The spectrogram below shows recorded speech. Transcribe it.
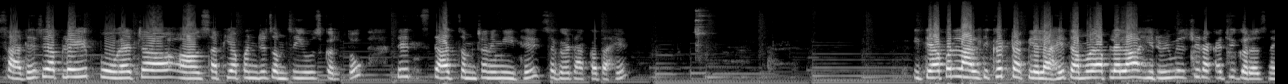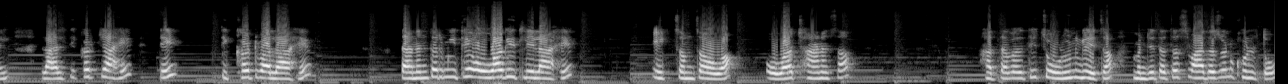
साधे जे आपले पोह्याच्या साठी आपण जे चमचे यूज करतो ते त्याच चमच्याने मी इथे सगळं टाकत आहे. इथे आपण लाल तिखट टाकलेलं आहे त्यामुळे आपल्याला हिरवी मिरची टाकायची गरज नाही. लाल तिखट जे आहे ते तिखटवालं आहे. त्यानंतर मी इथे ओवा घेतलेला आहे एक चमचा ओवा. ओवा छान असा हातावरती चोळून घ्यायचा म्हणजे त्याचा स्वाद अजून खुलतो.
